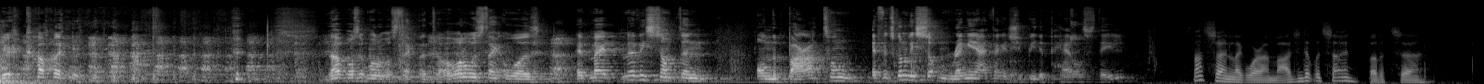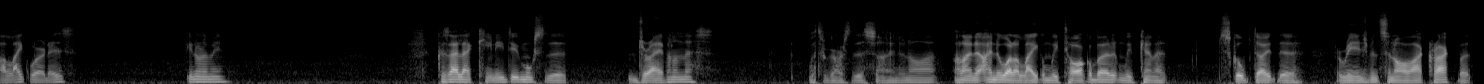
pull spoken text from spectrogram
You're Collie. that wasn't what I was thinking at all. What I was thinking was, it might maybe something on the baritone. If it's going to be something ringy, I think it should be the pedal steel. It's not sounding like where I imagined it would sound, but it's uh, I like where it is. If you know what I mean. Because I let Keeney do most of the driving on this, with regards to the sound and all that. And I know, I know what I like, and we talk about it, and we've kind of scoped out the arrangements and all that crack. But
